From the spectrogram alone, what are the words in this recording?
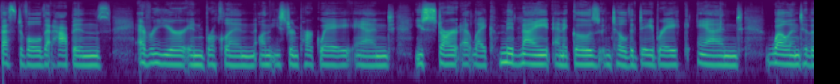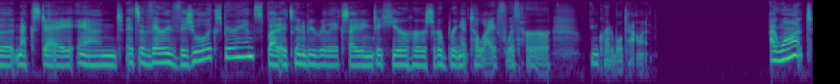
festival that happens every year in Brooklyn on the Eastern Parkway. And you start at like midnight and it goes until the daybreak and well into the next day. And it's a very visual experience, but it's going to be really exciting to hear her sort of bring it to life with her incredible talent. I want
